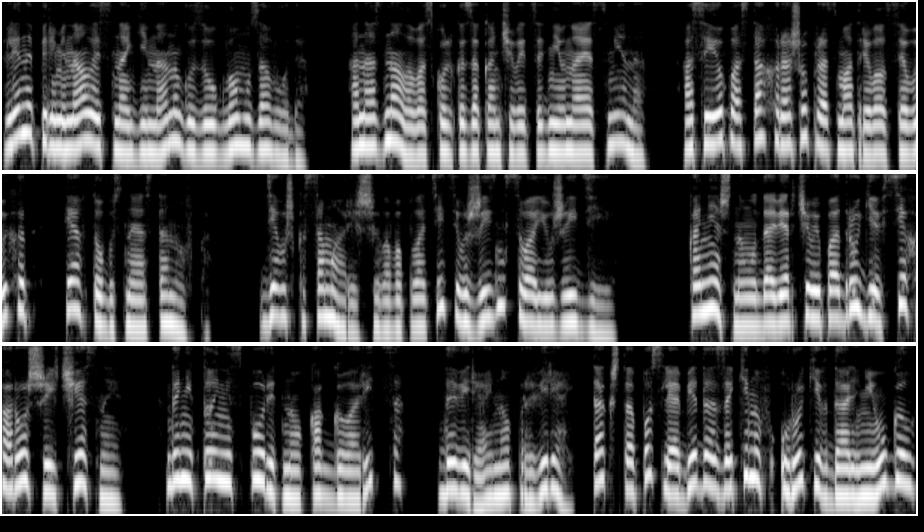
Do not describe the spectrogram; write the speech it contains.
Лена переминалась с ноги на ногу за углом у завода. Она знала, во сколько заканчивается дневная смена, а с ее поста хорошо просматривался выход и автобусная остановка. Девушка сама решила воплотить в жизнь свою же идею. Конечно, у доверчивой подруги все хорошие и честные, да никто и не спорит, но, как говорится, доверяй, но проверяй. Так что после обеда, закинув уроки в дальний угол,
